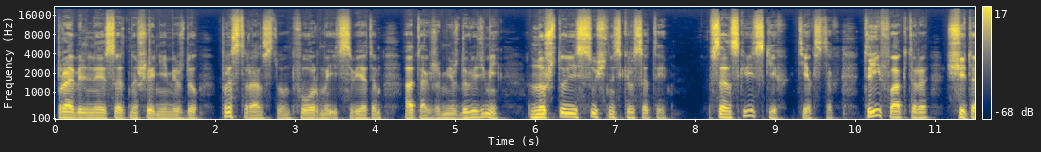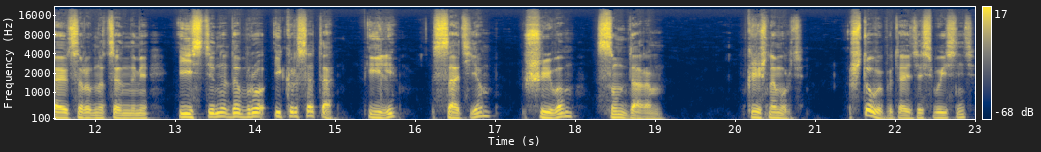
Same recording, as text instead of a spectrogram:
правильное соотношение между пространством, формой и цветом, а также между людьми. Но что есть сущность красоты? В санскритских текстах три фактора считаются равноценными – истина, добро и красота, или сатьям, шивам, сундарам. Кришнамурти, что вы пытаетесь выяснить?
